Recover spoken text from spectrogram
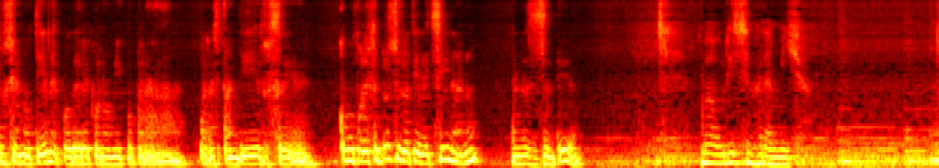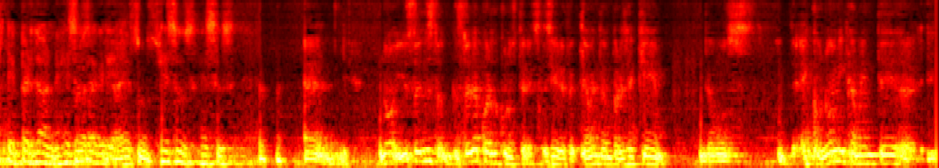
Rusia no tiene poder económico para, para expandirse, como por ejemplo si lo tiene China, ¿no? En ese sentido. Mauricio Jaramillo. Eh, perdón, Jesús Jesús. Jesús, Jesús. Eh, no, yo estoy, estoy, de acuerdo con ustedes. Es decir, efectivamente me parece que, digamos, económicamente, eh,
